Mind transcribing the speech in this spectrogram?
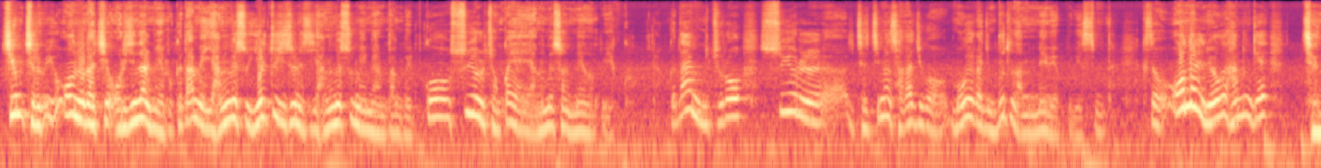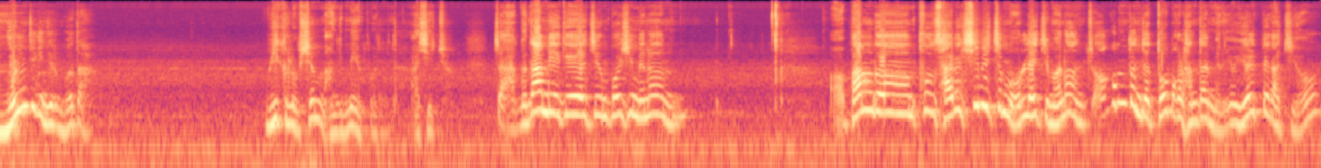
지금처럼 이거 오늘같이 오리지널 매매법 그 다음에 양매수 12시 전에서 양매수 매매하는 방법이 있고 수요일 종가에 양매수 매매법이 있고 그 다음에 주로 수요를 저쯤에 사가지고 목요일까지 묻어나는 매매법이 있습니다. 그래서 오늘 요거 하는 게 전형적인 일은 뭐다? 위클럽 시험 만기 매매법입니다. 아시죠? 자, 그 다음에 이게 지금 보시면은, 어, 방금 푼 412점 올랐지만은 조금 더 이제 도박을 한다면, 요 10배 같지요?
